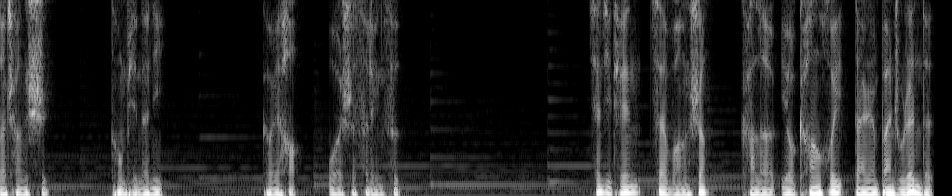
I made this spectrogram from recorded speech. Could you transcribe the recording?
的城市，同频的你，各位好，我是四零四。前几天在网上看了由康辉担任班主任的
